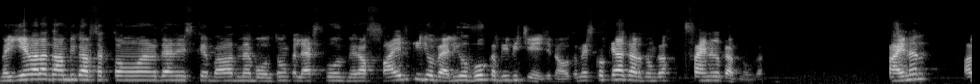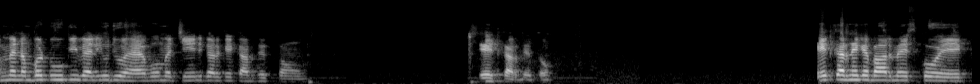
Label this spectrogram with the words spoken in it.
मैं ये वाला काम भी कर सकता हूँ और देन इसके बाद मैं बोलता हूँ कि लेट्स सपोज़ मेरा फाइव की जो वैल्यू वो कभी भी चेंज ना हो तो मैं इसको क्या कर दूँगा? फाइनल कर दूँगा। फाइनल अब मैं नंबर टू की वैल्यू जो है वो मैं चेंज करके कर देता हूँ। एट कर देता हूँ। एट करने के बाद मैं इसको एक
